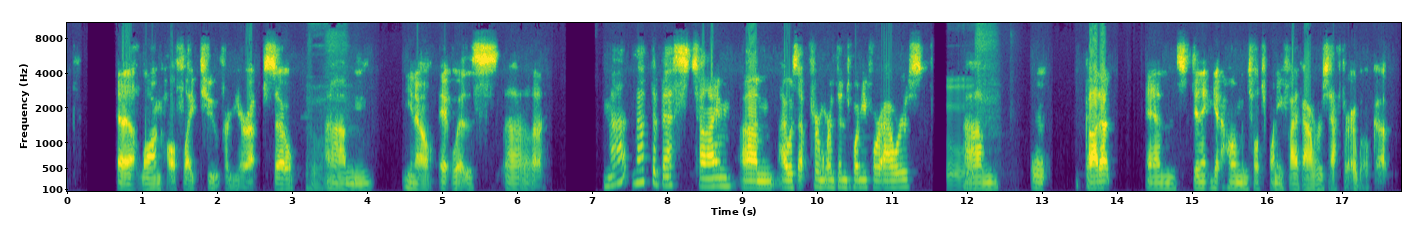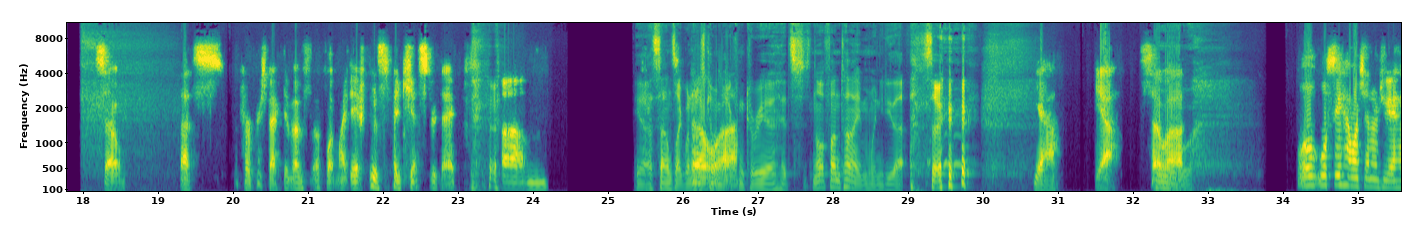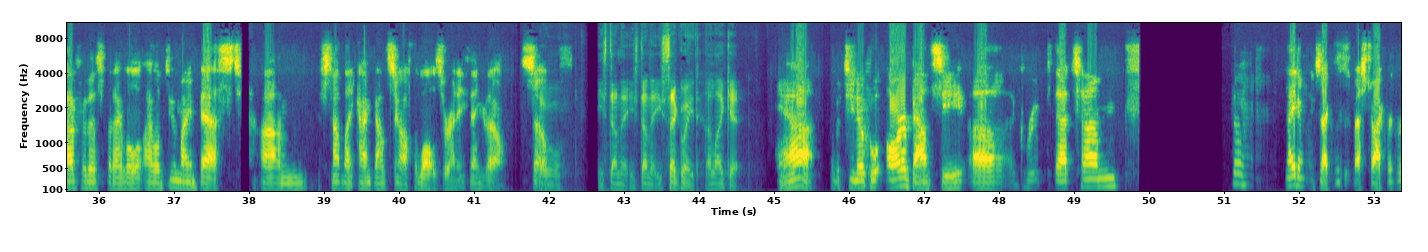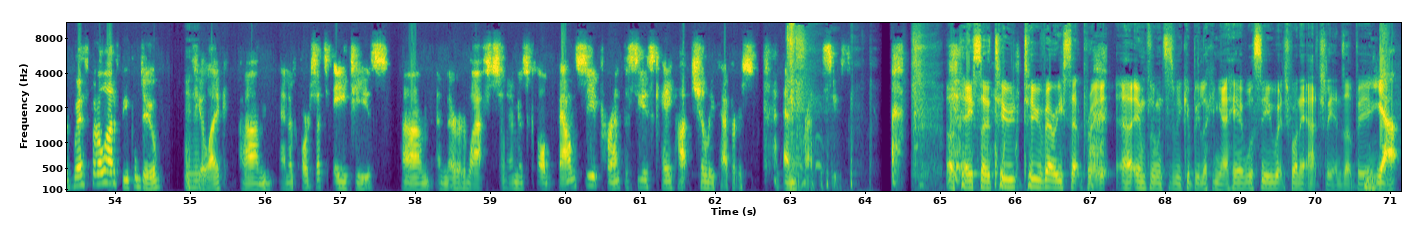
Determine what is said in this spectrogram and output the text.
a long haul flight too from Europe. So um, you know, it was uh, not not the best time. Um, I was up for more than twenty four hours. Um, got up and didn't get home until 25 hours after I woke up. So that's for perspective of, of what my day was like yesterday. Um, yeah, that sounds like when I was coming uh, back from Korea. It's, it's not a fun time when you do that. So, yeah, yeah. So uh, we'll we'll see how much energy I have for this, but I will I will do my best. Um, it's not like I'm bouncing off the walls or anything though. So Oh, he's done it. He's done it. He's segued. I like it. Yeah, but you know who are bouncy? Uh, a group that um, I don't exactly have the best track record with, but a lot of people do. I Mhm. feel like, um, and of course that's ATEEZ, um, and their last song is called "Bouncy" (parentheses K Hot Chili Peppers) and parentheses. Okay, so two two very separate uh, influences we could be looking at here. We'll see which one it actually ends up being. yeah.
